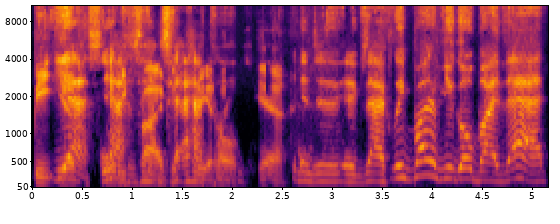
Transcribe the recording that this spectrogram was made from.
beat you. Yes, yes, exactly. At home. Yeah, exactly. But if you go by that,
